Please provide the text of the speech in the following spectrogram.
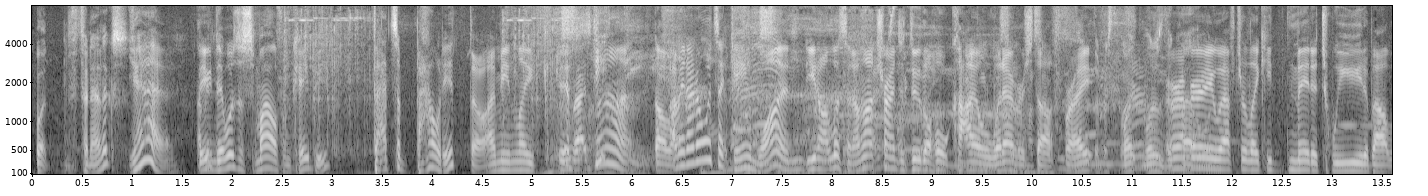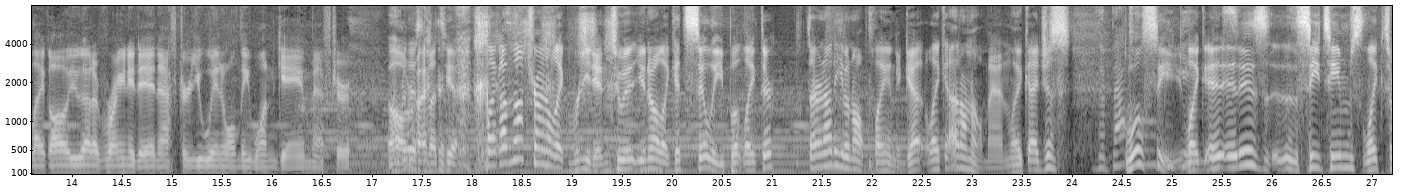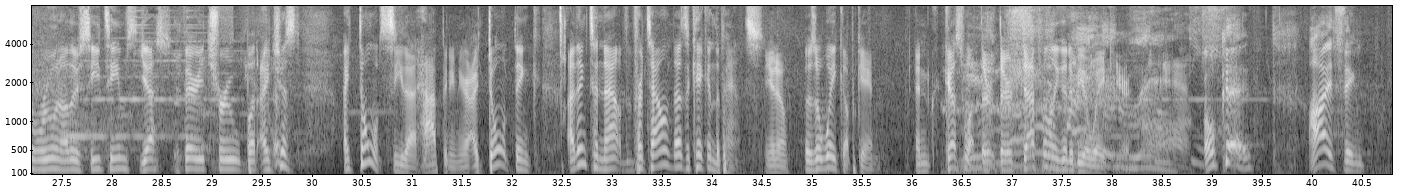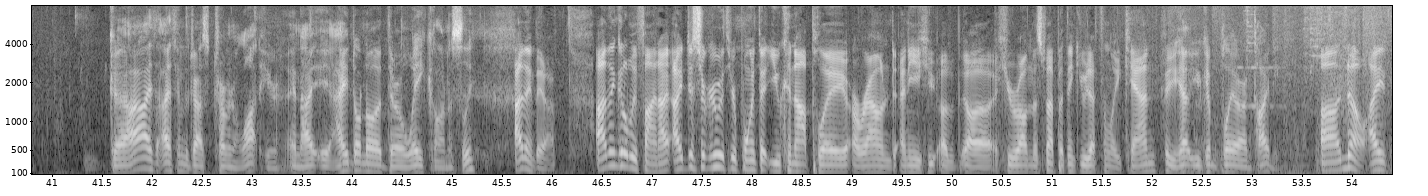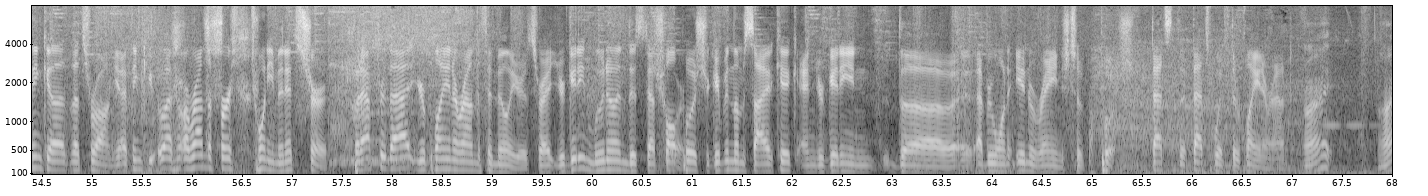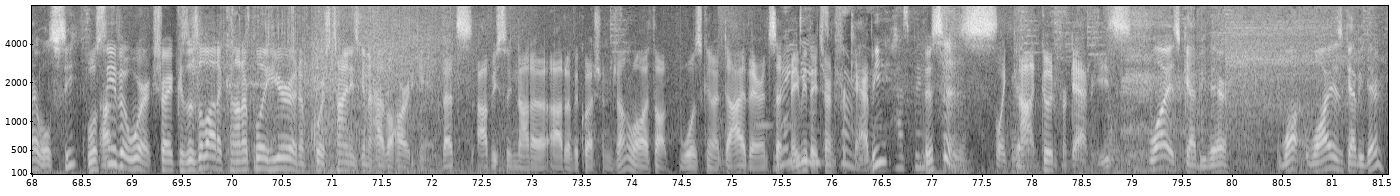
What, Fanatics? Yeah, I mean, there was a smile from KP. that's about it though. I mean, like, it's but the- not. Oh, I mean, I know it's a game one. You know, listen, I'm not trying to do the whole Kyle whatever stuff, right? What, what is the Remember Kyle after like he made a tweet about like, oh, you got to rein it in after you win only one game after. Oh, Remember this? right. That's- yeah. like I'm not trying to like read into it, you know, like it's silly, but like they're they're not even all playing together. Like I don't know, man. Like I just we'll see. Like it, it begins. is the C teams like to ruin other C teams. Yes, very true. But I just. I don't see that happening here. I don't think. I think to now for Talon, that's a kick in the pants. You know, there's a wake up game, and guess what? They're they're definitely going to be awake here. Okay. I think, I, I think the draft's determined a lot here, and I I don't know if they're awake, honestly. I think they are. I think it'll be fine. I, I disagree with your point that you cannot play around any uh, uh, hero on this map. I think you definitely can. You, have, you can play around Tiny. Uh, no, I think uh, that's wrong. I think you, uh, around the first 20 minutes, sure. But after that, you're playing around the familiars, right? You're getting Luna in this deathball Sure. push. You're giving them sidekick, and you're getting the everyone in range to push. That's the, that's what they're playing around. All right. All right, we'll see. We'll see Uh, if it works, right? Because there's a lot of counterplay here, and of course, Tiny's going to have a hard game. That's obviously not a, out of the question. Jaunuel, I thought, was going to die there, and said maybe they turned for Gabbi. This is like not good for Gabbi. He's Why is Gabbi there? Why, why is Gabbi there?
